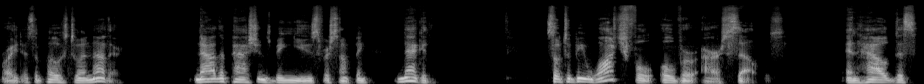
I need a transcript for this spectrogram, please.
right, as opposed to another, now the passion's being used for something negative. So to be watchful over ourselves and how this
